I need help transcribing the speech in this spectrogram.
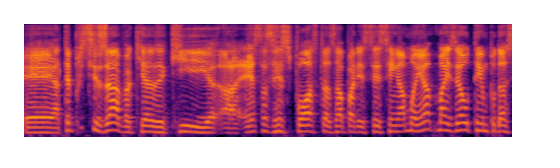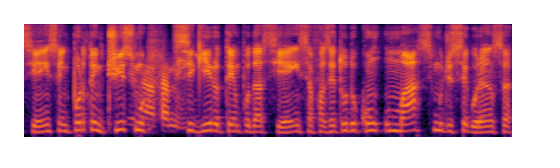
é, até precisava que, que a, essas respostas aparecessem amanhã, mas é o tempo da ciência, é importantíssimo Exatamente. seguir o tempo da ciência, fazer tudo com o máximo de segurança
